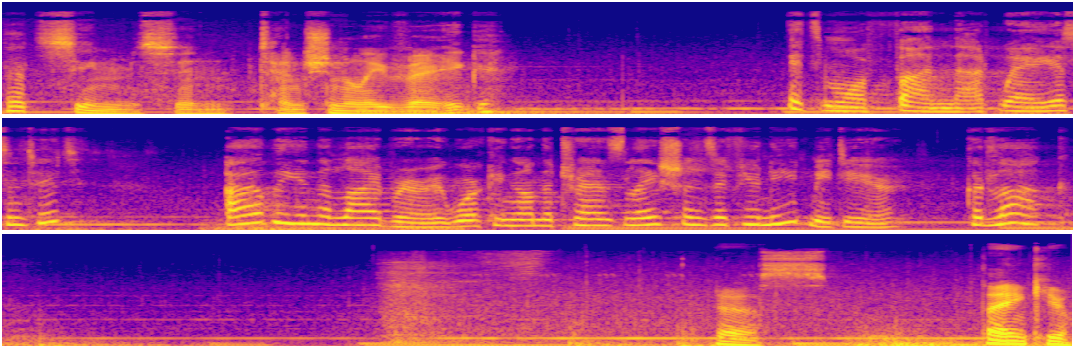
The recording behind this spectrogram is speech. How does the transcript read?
That seems intentionally vague. It's more fun that way, isn't it? I'll be in the library working on the translations if you need me, dear. Good luck. Yes. Thank you.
